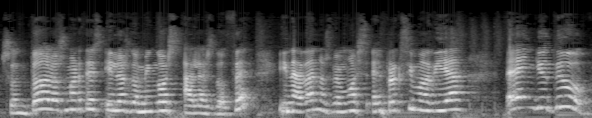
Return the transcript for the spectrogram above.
son todos los martes y los domingos a las 12. Y nada, nos vemos el próximo día en YouTube.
